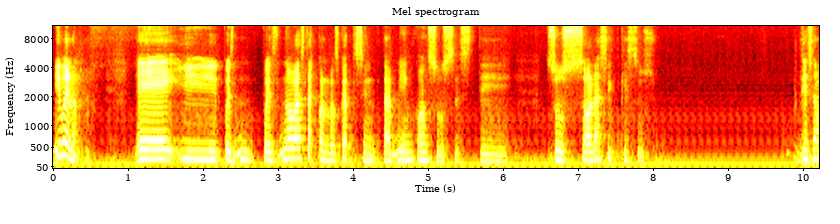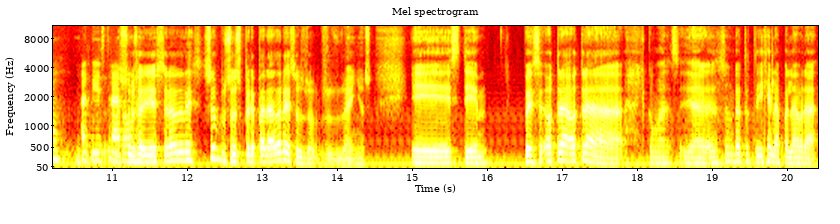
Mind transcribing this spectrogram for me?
Y bueno, eh, y pues, pues no basta con los gatos, sino también con sus, este, sus, horas y que sus, que son adiestradores. Sus adiestradores, sus, preparadores, sus, dueños. este, pues otra, otra, como hace un rato te dije la palabra,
